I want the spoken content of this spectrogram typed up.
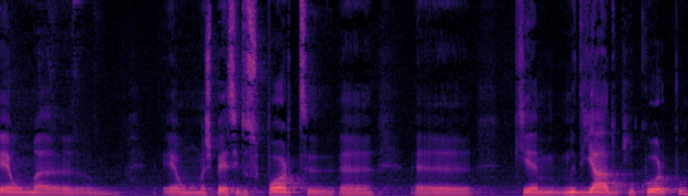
é uma é uma espécie de suporte uh, uh, que é mediado pelo corpo,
